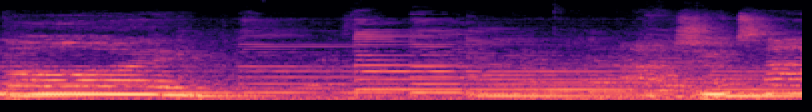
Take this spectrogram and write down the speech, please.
more. Aren't you tired?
